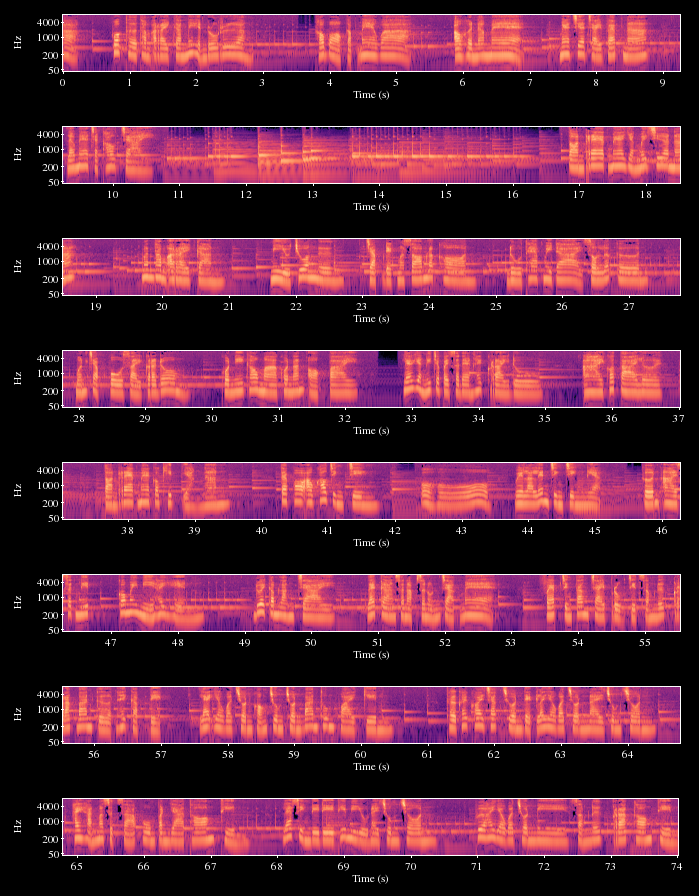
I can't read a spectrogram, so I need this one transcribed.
พวกเธอทำอะไรกันไม่เห็นรู้เรื่อง เขาบอกกับแม่ว่า เอาเฮอนะแม่ แม่เชื่อใจแฟบนะ แล้วแม่จะเข้าใจตอนแรกแม่ยังไม่เชื่อนะ มันทำอะไรกัน มีอยู่ช่วงหนึ่ง จับเด็กมาซ้อมละคร ดูแทบไม่ได้สนเหลือเกิน เหมือนจับปูใส่กระด้ง คนนี้เข้ามาคนนั้นออกไป แล้วอย่างนี้จะไปแสดงให้ใครดู อายก็ตายเลย ตอนแรกแม่ก็คิดอย่างนั้น แต่พอเอาเข้าจริง ๆ โอ้โห เวลาเล่นจริง ๆ เนี่ยเขินอายสักนิดก็ไม่มีให้เห็น ด้วยกำลังใจและการสนับสนุนจากแม่ แฟบจึงตั้งใจปลูกจิตสำนึกรักบ้านเกิดให้กับเด็ก และเยาวชนของชุมชนบ้านทุ่งควายกิน เธอค่อยๆ ชักชวนเด็กและเยาวชนในชุมชน ให้หันมาศึกษาภูมิปัญญาท้องถิ่น และสิ่งดีๆ ที่มีอยู่ในชุมชน เพื่อให้เยาวชนมีสำนึกรักท้องถิ่น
